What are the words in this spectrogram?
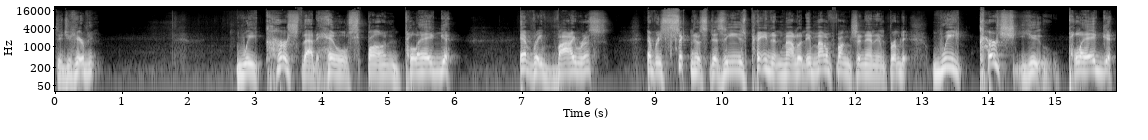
Did you hear me? We curse that hell spawned plague, every virus, every sickness, disease, pain, and malady, malfunction, and infirmity. We curse you, plague,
